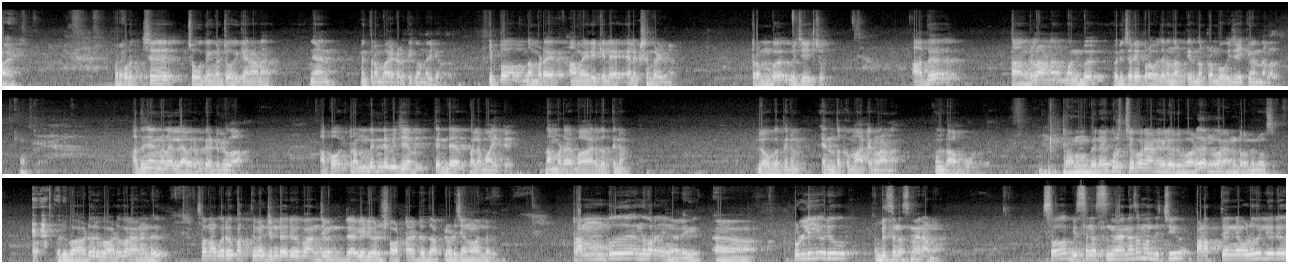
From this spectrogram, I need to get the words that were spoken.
Hi കുറച്ച് ചോദ്യങ്ങൾ ചോദിക്കാനാണ് ഞാൻ മിത്രംബായുടെ അടുത്തേക്ക് വന്നിരിക്കുന്നത്. ഇപ്പോൾ നമ്മുടെ അമേരിക്കയിലെ ഇലക്ഷൻ കഴിഞ്ഞു. ട്രംപ് വിജയിച്ചു. അത് താങ്കളാണ് മുൻപ് ഒരു ചെറിയ പ്രവചനം നടത്തിയിരുന്നു ട്രംപ് വിജയിക്കുമെന്നുള്ളത്. ഓക്കെ അത് ഞങ്ങൾ എല്ലാവരും കേട്ടിട്ടുള്ളതാണ്. അപ്പോൾ ട്രംപിന്റെ വിജയത്തിന്റെ ഫലമായിട്ട് നമ്മുടെ ഭാരതത്തിനും ലോകത്തിനും എന്തൊക്കെ മാറ്റങ്ങളാണ് ഉണ്ടാകാൻ പോകുന്നത്? ട്രംപിനെ കുറിച്ച് പറയുകയാണെങ്കിൽ ഒരുപാട് കാര്യങ്ങൾ പറയാനുണ്ട് ട്രംപിനെ കുറിച്ച്. ഒരുപാട് ഒരുപാട് പറയാനുണ്ട്. സോ നമുക്കൊരു പത്ത് മിനിറ്റിന്റെ ഒരു പതിനഞ്ച് മിനിറ്റിന്റെ വീഡിയോ ഷോർട്ടായിട്ട് ഇത് അപ്ലോഡ് ചെയ്യുന്നത് നല്ലത്. ട്രംപ് എന്ന് പറഞ്ഞു കഴിഞ്ഞാൽ പുള്ളി ഒരു ബിസിനസ്മാനാണ് സോ ബിസിനസ്മാനെ സംബന്ധിച്ച് പണത്തിനോട് വലിയൊരു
